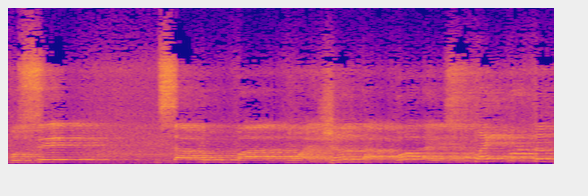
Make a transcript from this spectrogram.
Você está preocupado com a janta agora, isso não é importante.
